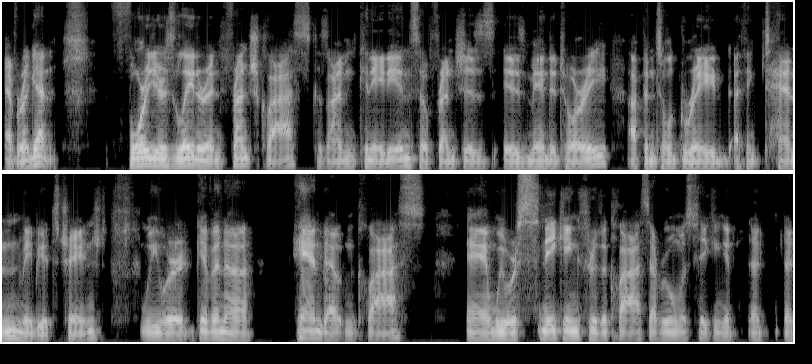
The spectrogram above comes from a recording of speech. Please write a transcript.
ever again four years later in French class, because I'm Canadian, so French is is mandatory up until grade, I think 10, maybe it's changed. We were given a handout in class and we were snaking through the class. Everyone was taking a, a, a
